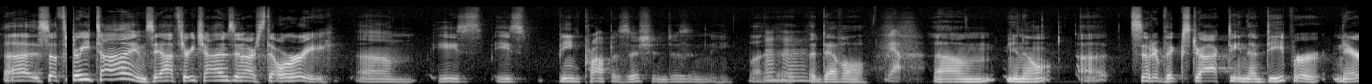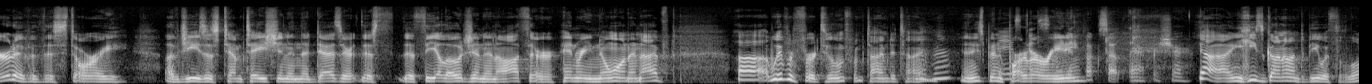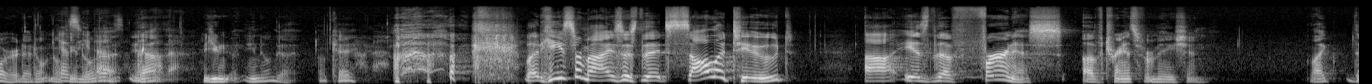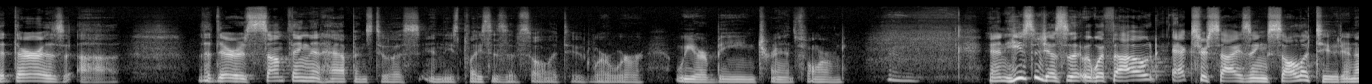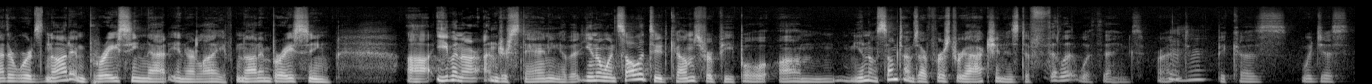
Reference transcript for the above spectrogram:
Uh, so three times, yeah, three times in our story, um, he's he's being propositioned, isn't he, by mm-hmm. the, the, devil? Yeah. Um, you know, uh, sort of extracting the deeper narrative of this story of Jesus' temptation in the desert. This the theologian and author Henry Nouwen and I've. Uh, we've referred to him from time to time, mm-hmm. and he's been a part of our reading. books out there for sure. Yeah, he's gone on to be with the Lord. I don't know yes, if you know that. Yeah, know that. You, you know that. Okay. but he surmises that solitude uh, is the furnace of transformation. Like that there is uh, that there is something that happens to us in these places of solitude where we're we are being transformed. Mm-hmm. And he suggests that without exercising solitude, in other words, not embracing that inner life, not embracing uh, even our understanding of it. You know, when solitude comes for people, um, you know, sometimes our first reaction is to fill it with things, right? Mm-hmm. Because we just,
